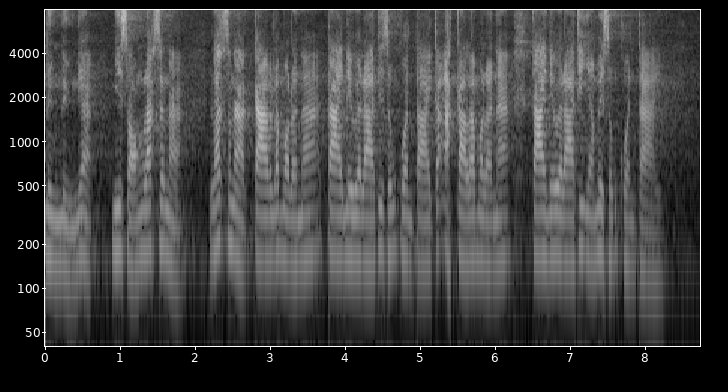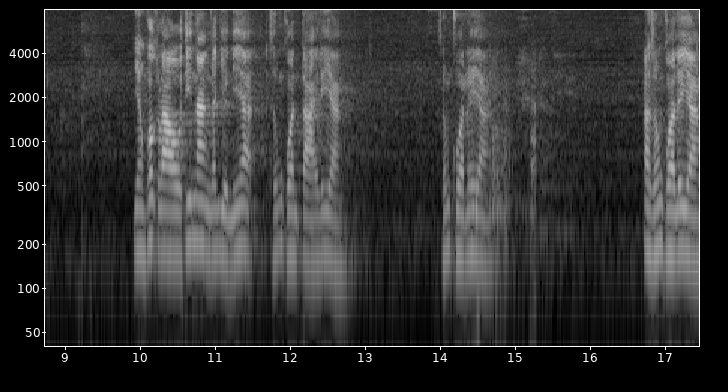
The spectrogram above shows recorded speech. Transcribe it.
หนึ่งหนึ่งเนี่ยมีสองลักษณะ ลักษณะการละมรณะ ตายในเวลาที่สมควรตายก็อาการละมรณะ ตายในเวลาที่ยังไม่สมควรตาย อย่างพวกเราที่นั่งกันอยู่นี้สมควรตายหรือยัง สมควรหรือยังอาสมควรหรือยัง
